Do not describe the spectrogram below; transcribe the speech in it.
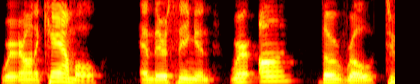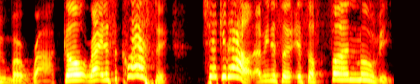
where on a camel and they're singing, We're on the road to Morocco, right? It's a classic. Check it out. I mean, it's a it's a fun movie.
